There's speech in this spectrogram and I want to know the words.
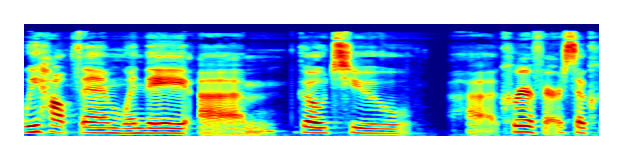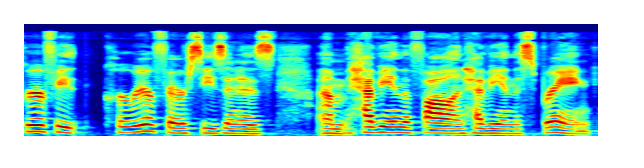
we help them when they um, go to uh, career fairs. So career career fair season is um, heavy in the fall and heavy in the spring.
